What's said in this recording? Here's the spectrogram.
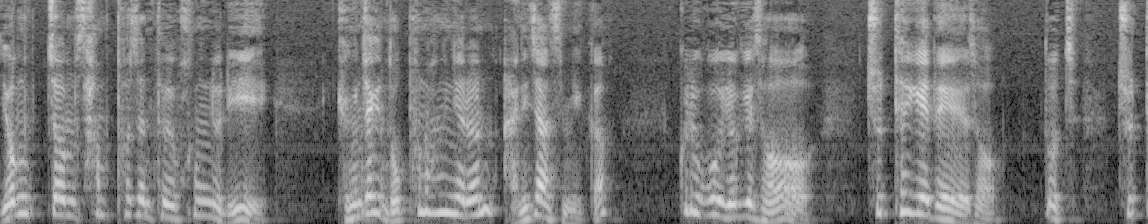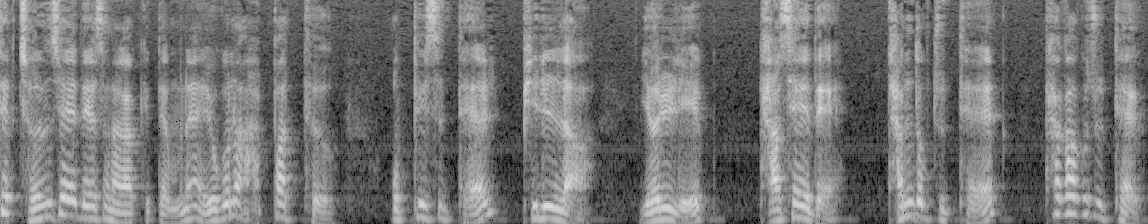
0.3%의 확률이 굉장히 높은 확률은 아니지 않습니까? 그리고 여기서 주택에 대해서 또 주택 전세에 대해서 나갔기 때문에 요거는 아파트, 오피스텔, 빌라, 연립, 다세대, 단독주택, 타가구 주택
